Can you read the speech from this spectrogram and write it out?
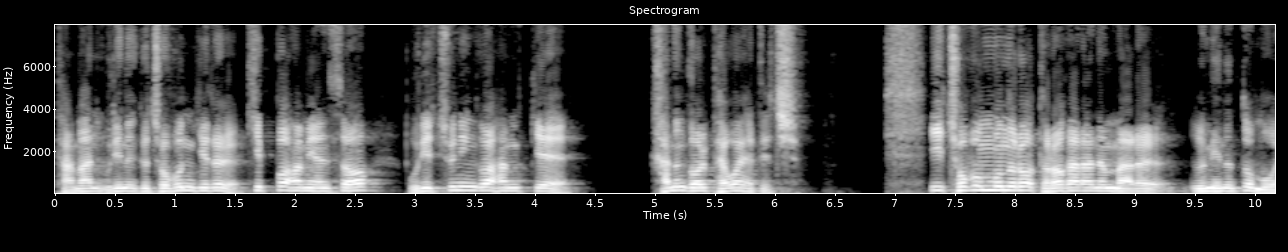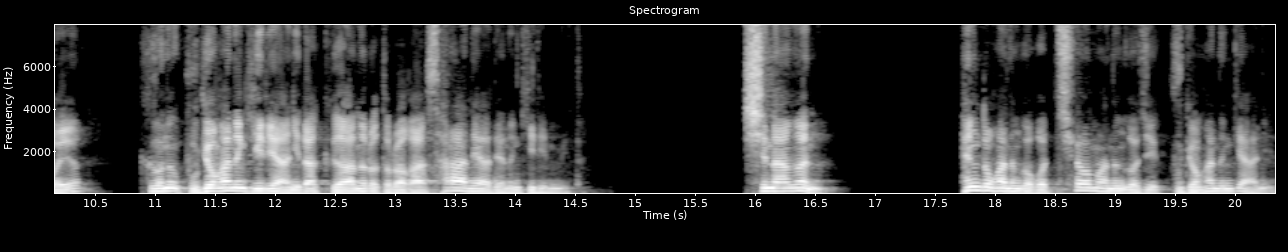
다만 우리는 그 좁은 길을 기뻐하면서 우리 주님과 함께 가는 걸 배워야 되죠. 이 좁은 문으로 들어가라는 말을 의미는 또 뭐예요? 그거는 구경하는 길이 아니라 그 안으로 들어가 살아내야 되는 길입니다. 신앙은 행동하는 거고 체험하는 거지 구경하는 게 아니에요.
